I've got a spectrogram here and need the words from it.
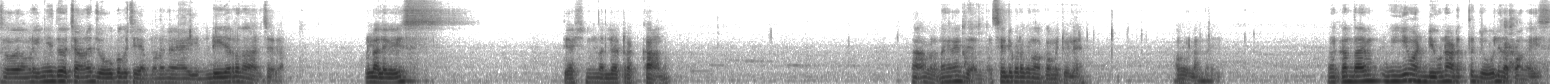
സോ നമ്മൾ ഇനി ഇത് വെച്ചാണ് ജോബ് ഒക്കെ ചെയ്യാൻ പോകുന്നത് ഞാൻ ഇന്റീരിയർ ഒന്ന് കാണിച്ചു തരാം. ഉള്ളല്ലേ ഗൈസ് അത്യാവശ്യം നല്ല ട്രക്കാണ് ആ ഇവിടെ അങ്ങനെ സൈഡിൽ കൂടെ നോക്കാൻ പറ്റൂലേ? ആ വെള്ളം എന്തായി നമുക്ക് എന്തായാലും ഈ വണ്ടി കൊണ്ട് അടുത്ത ജോലി തപ്പാം ഗൈസ്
